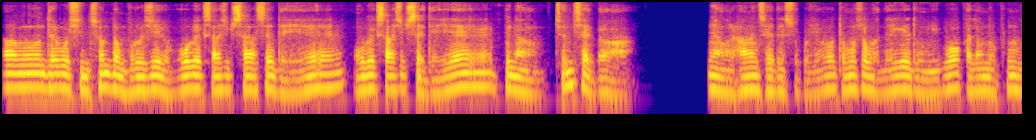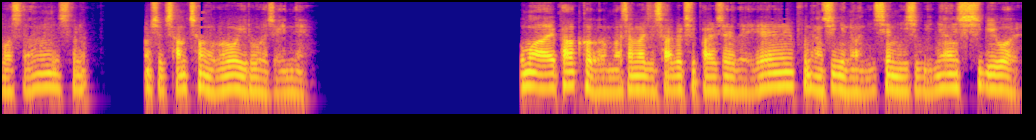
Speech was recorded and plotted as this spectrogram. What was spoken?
다음은 대구 신천동 브로지 544세대에 540세대의 분양 전체가 분양을 하는 세대수고요. 동수가 4개 동이고 가장 높은 곳은 33층으로 이루어져 있네요. 부마 아이파크 마찬가지 418세대의 분양 시기는 2022년 12월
